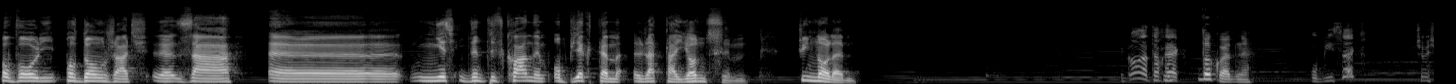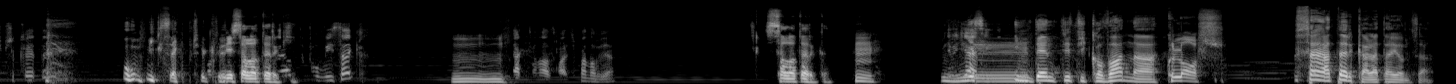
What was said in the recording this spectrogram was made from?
powoli podążać e, za e, niezidentyfikowanym obiektem latającym, czyli Nolem. Wygląda trochę jak Dokładnie. umisek? Czymś przykryty? Umisek przykryty. Dwie salaterki. Umisek? Mm, Jak to nazwać, panowie? Salaterka. niezidentyfikowana Klosz. salaterka latająca.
